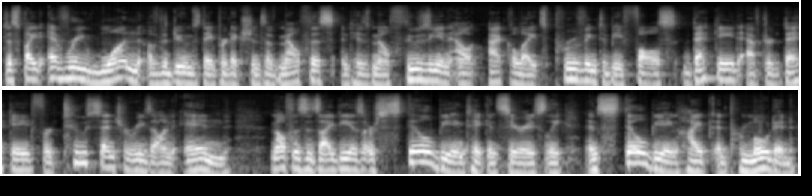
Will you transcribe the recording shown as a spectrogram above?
despite every one of the doomsday predictions of Malthus and his Malthusian acolytes proving to be false decade after decade for two centuries on end, Malthus's ideas are still being taken seriously and still being hyped and promoted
